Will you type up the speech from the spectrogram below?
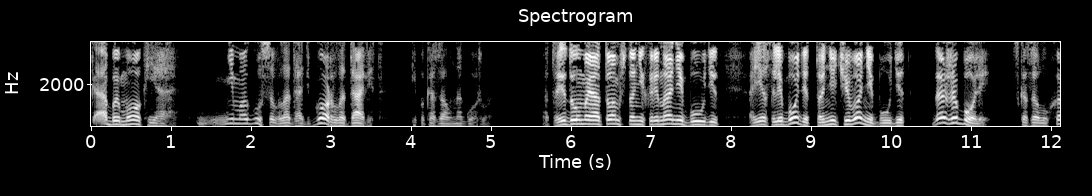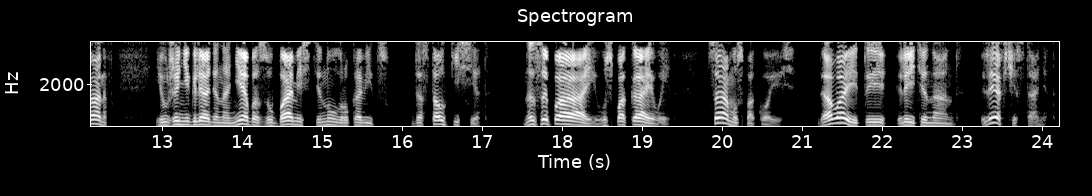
Кабы мог я, не могу совладать, горло давит. И показал на горло. А ты думай о том, что ни хрена не будет, а если будет, то ничего не будет, даже боли, — сказал Уханов, и, уже не глядя на небо, зубами стянул рукавицу. Достал кисет. — Насыпай, успокаивает. Сам успокоюсь. Давай и ты, лейтенант, легче станет.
